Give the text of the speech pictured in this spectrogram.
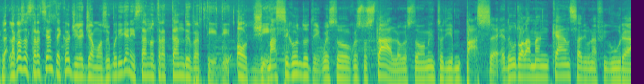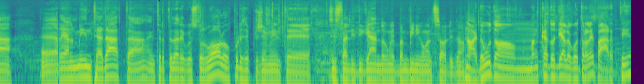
La, la cosa straziante è che oggi leggiamo sui quotidiani stanno trattando i partiti. Oggi. Ma secondo te questo, questo stallo, questo momento di impasse è dovuto alla mancanza di una figura eh, realmente adatta a interpretare questo ruolo oppure semplicemente si sta litigando come bambini come al solito? No, è dovuto a un mancato dialogo tra le parti.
